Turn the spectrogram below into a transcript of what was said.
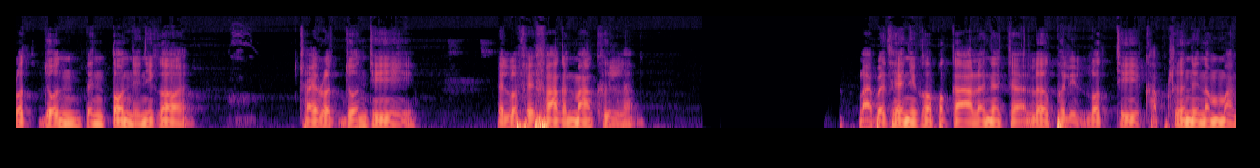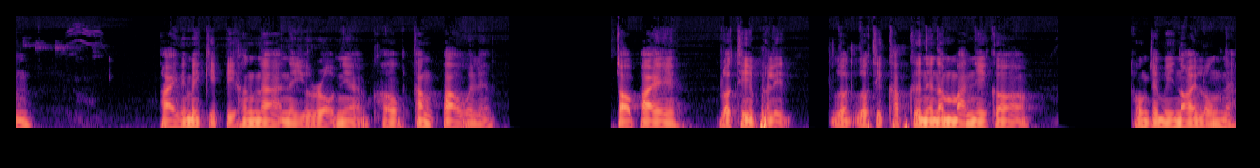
รถยนต์เป็นต้นเดี๋ยวนี้ก็ใช้รถยนต์ที่เป็นรถไฟฟ้ากันมากขึ้นแล้ว หลายประเทศนี้ก็ประกาศแล้วเนี่ยจะเลิกผลิตรถที่ขับเคลื่อนด้วยน้ำมัน ภายในไม่กี่ปีข้างหน้าในยุโรปเนี่ยเขาตั้งเป้าไว้เลย ต่อไปรถที่ผลิตรถรถที่ขับเคลื่อนด้วยน้ำมันนี่ก็คงจะมีน้อยลงนะ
